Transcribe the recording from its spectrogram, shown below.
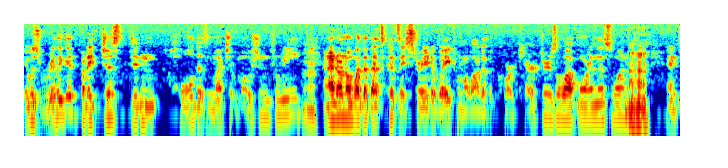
It was really good, but it just didn't hold as much emotion for me. Mm. And I don't know whether that's because they strayed away from a lot of the core characters a lot more in this one hmm and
